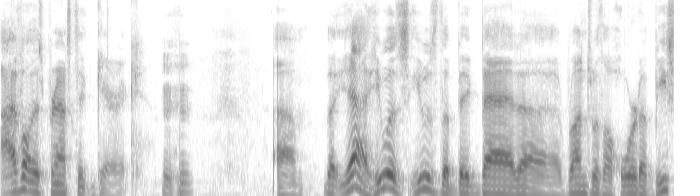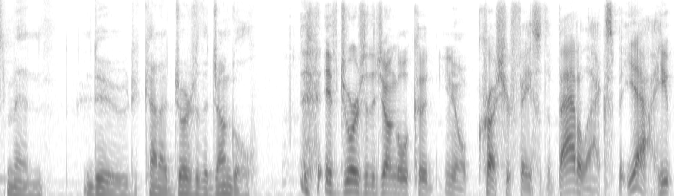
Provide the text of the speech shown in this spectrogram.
I've always pronounced it Garruk. Mm-hmm. Um, but yeah, he was he was the big bad uh, runs with a horde of beastmen dude, kind of George of the Jungle. If George of the Jungle could, you know, crush your face with a battle axe, but yeah, he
